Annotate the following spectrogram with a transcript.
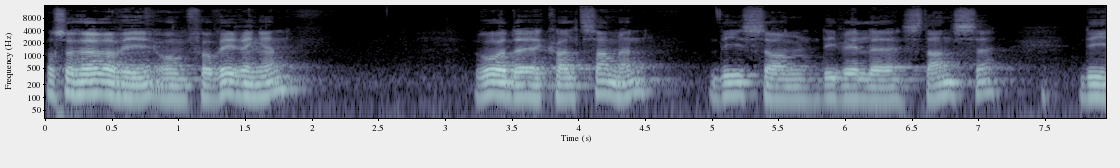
Og så hører vi om forvirringen. Rådet er kalt sammen. De som de ville stanse, de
